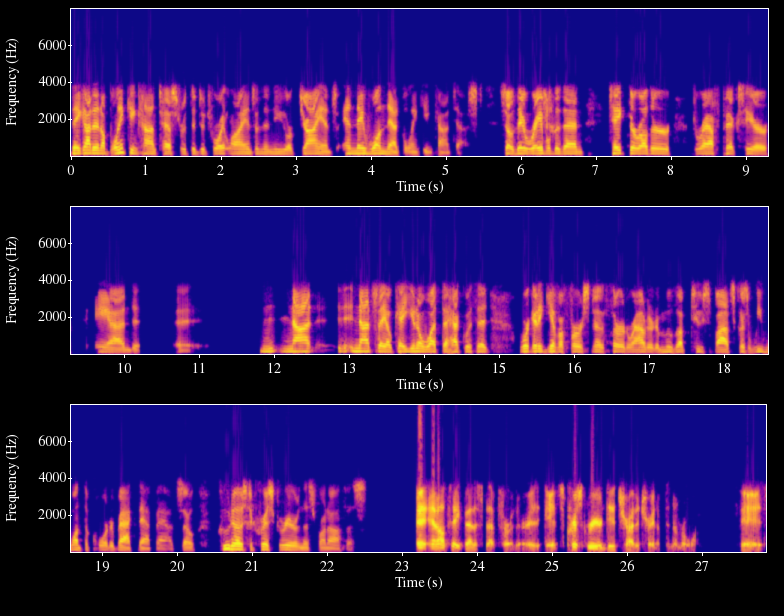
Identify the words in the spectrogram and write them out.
they got in a blinking contest with the Detroit Lions and the New York Giants, and they won that blinking contest. So they were able to then take their other draft picks here and uh, not not say, okay, you know what, the heck with it. We're going to give a first and a third rounder to move up two spots because we want the quarterback that bad. So kudos to Chris Grier in this front office. And, and I'll take that a step further. It, it's Chris Grier did try to trade up to number one. It's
